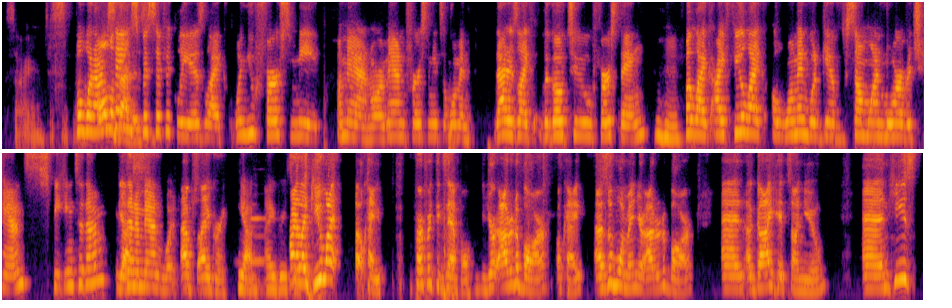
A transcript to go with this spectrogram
Sorry. But that. what I'm All saying that is- specifically is like when you first meet a man or a man first meets a woman, that is like the go-to first thing. Mhm. But like I feel like a woman would give someone more of a chance speaking to them yes than a man would. abs i agree Yeah, I agree. Right, too. like you might okay, perfect example. You're out at a bar, okay? As a woman, you're out at a bar and a guy hits on you and he's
